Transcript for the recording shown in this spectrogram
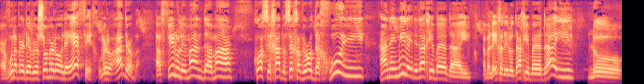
רב הונא בר דרב יהושע אומר לו להפך, אומר לו אדרבה, אפילו למאן דאמר כוס אחד עושה חברו דחוי, הני מילי דדחיה בידיים, אבל איכא דלא דחיה בידיים, לא.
